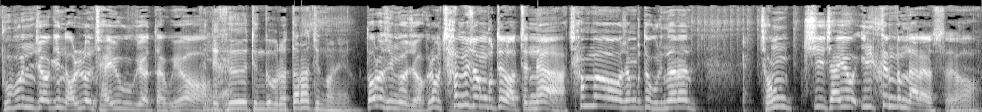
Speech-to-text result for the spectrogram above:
부분적인 언론 자유국이었다고요. 근데 그 등급으로 떨어진 거네요. 떨어진 거죠. 그럼 참여정부 때는 어땠냐? 참여정부 때 우리나라는 정치 자유 1등급 나라였어요.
